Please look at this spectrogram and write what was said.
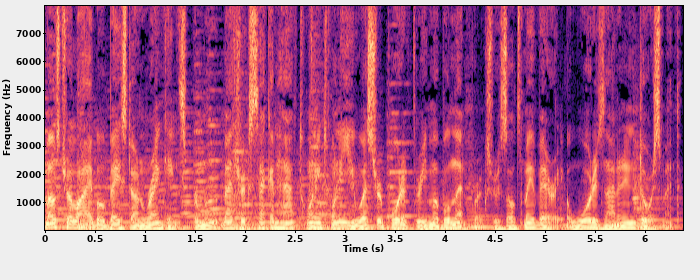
Most reliable based on rankings from RootMetrics second half 2020 U.S. report of three mobile networks. Results may vary. Award is not an endorsement.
